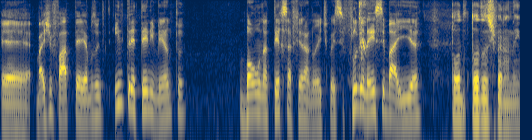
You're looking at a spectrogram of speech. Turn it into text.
É, mas de fato teremos um entretenimento bom na terça-feira à noite com esse Fluminense e Bahia. Todo, todos esperando, hein?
